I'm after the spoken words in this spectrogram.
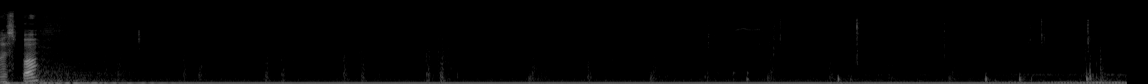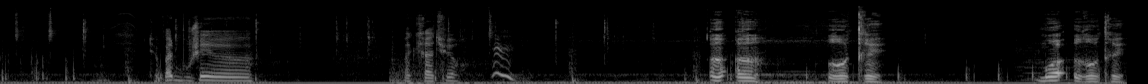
M'intéresse pas. Tu veux pas te bouger, euh, ma créature? Un, un, rentrez. Moi, rentrez.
